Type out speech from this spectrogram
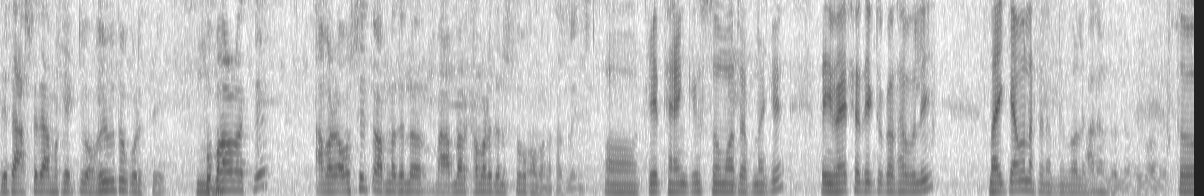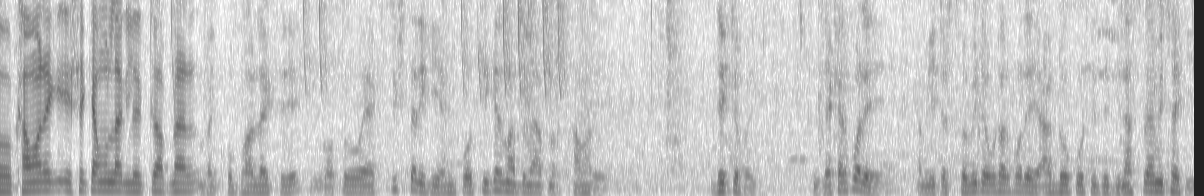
যেটা আসলে আমাকে একটু অভিভূত করেছে। খুব ভালো লাগছে। আমার অবশ্যই তো আপনার জন্য বা আপনার খামারের জন্য শুভকামনা থাকল ইনশাআল্লাহ। Okay thank you so much আপনাকে। তো এই ভাইয়ের সাথে একটু কথা বলি। ভাই কেমন আছেন আপনি বলেন? আলহামদুলিল্লাহ ভাই ভালো তো খামারে এসে কেমন লাগল একটু আপনার? ভাই খুব ভালো লাগছে। গত একত্রিশ তারিখে আমি পত্রিকার মাধ্যমে আপনার খামারে দেখতে পাই। দেখার পরে আমি এটার ছবিটা ওঠার পরে আগ্রহ করছি যে দিনাজপুরে আমি থাকি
